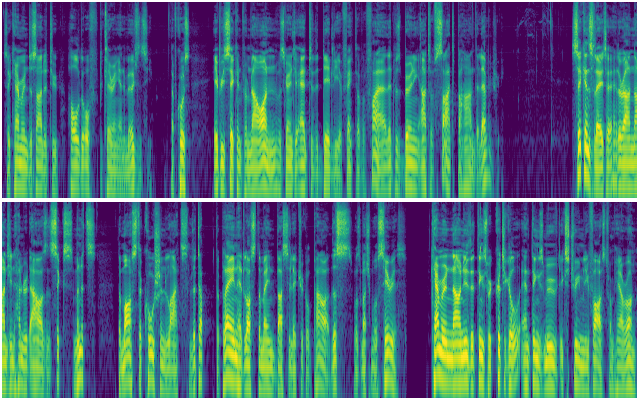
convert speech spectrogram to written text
so Cameron decided to hold off declaring an emergency. Of course, every second from now on was going to add to the deadly effect of a fire that was burning out of sight behind the lavatory. Seconds later, at around 1900 hours and 6 minutes, the master caution lights lit up. The plane had lost the main bus electrical power. This was much more serious. Cameron now knew that things were critical and things moved extremely fast from here on.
